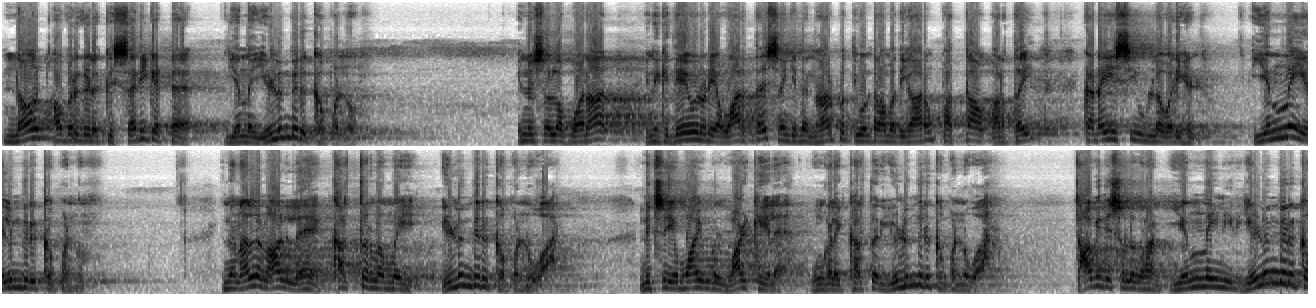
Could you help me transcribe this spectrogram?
நான் அவர்களுக்கு சரிகட்ட என்னை எழுந்திருக்க பண்ணும். இன்னும் சொல்ல போனால் இன்னைக்கு தேவனுடைய வார்த்தை சங்கீதம் நாற்பத்தி ஒன்றாம் அதிகாரம் பத்தாம் வார்த்தை கடைசி உள்ள வரிகள். என்னை எழுந்திருக்க பண்ணும். இந்த நல்ல நாளில் கர்த்தர் நம்மை எழுந்திருக்க பண்ணுவார். நிச்சயமாய் உங்கள் வாழ்க்கையில் உங்களை கர்த்தர் எழுந்திருக்க பண்ணுவார். தாவிதி சொல்லுகிறான் என்னை நீர் எழுந்திருக்க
